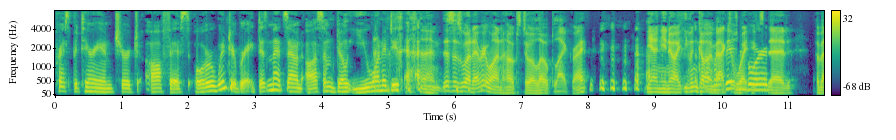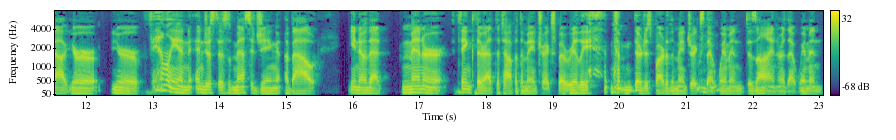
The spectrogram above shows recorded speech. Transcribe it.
Presbyterian church office over winter break. Doesn't that sound awesome? Don't you want to do that? this is what everyone hopes to elope like, right? yeah, and you know, even coming back to what board. you said about your your family and and just this messaging about, you know, that men are think they're at the top of the matrix, but really they're just part of the matrix mm-hmm. that women design or that women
